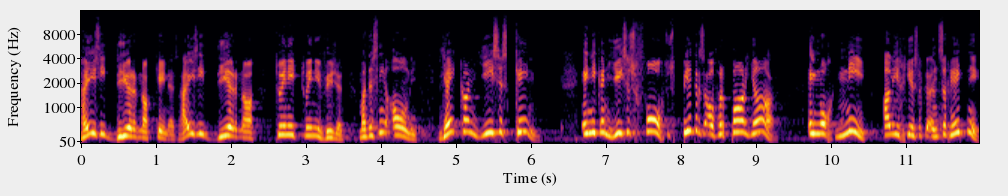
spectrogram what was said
Hy is die deur na kennis. Hy is die deur na 2020 vision. Maar dis nie al nie. Jy kan Jesus ken. En jy kan Jesus volg, soos Petrus al vir 'n paar jaar en nog nie al die geestelike insig het nie.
